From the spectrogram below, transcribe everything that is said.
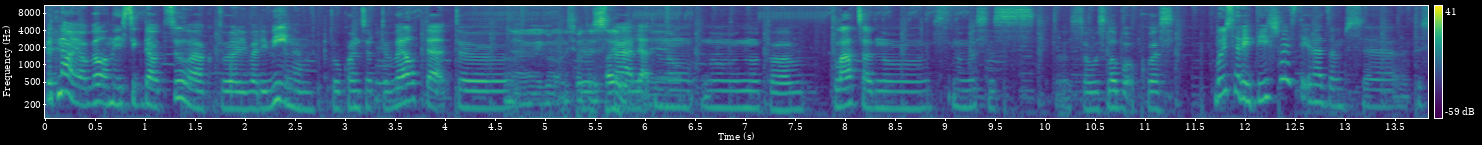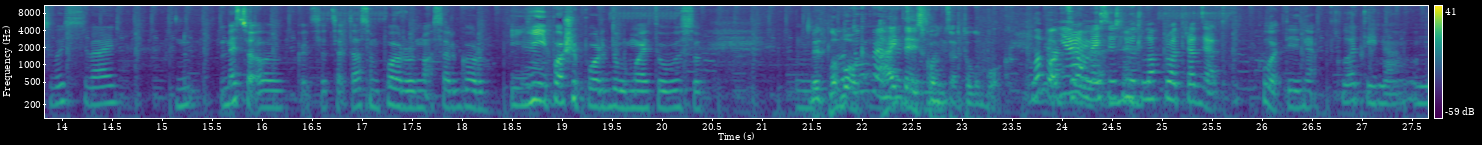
Bet nav jau galvenais, cik daudz cilvēku tu arī vari vienam to koncertu veltēt. uh, Jā, galvenais jau tas spēlēt nu, nu, nu, to pleca, nu, nu visas savus labākos. Būs arī tīšsaistī redzams uh, tas viss, vai Nu, mēs kad sacēt, esam porunās ar Goru. Jī paši pordomāja to visu. Bet Nu, labāk, aitais nedzīvo. koncertu labāk. labāk? Jā, mēs jūs ļoti labprāt redzētu. Klotīņā. Klotīnā un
